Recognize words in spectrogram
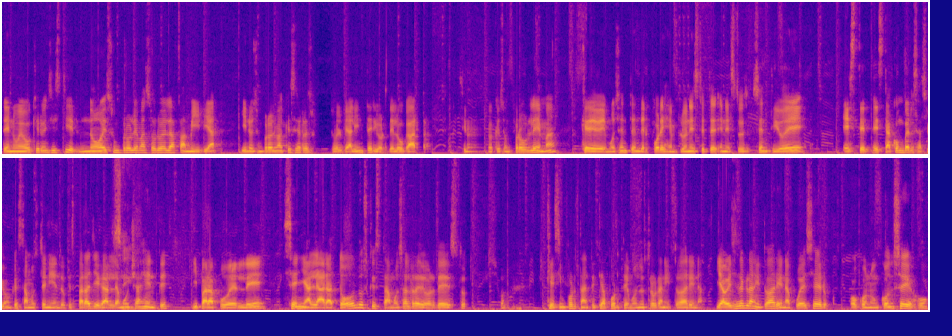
de nuevo, quiero insistir, no es un problema solo de la familia y no es un problema que se resuelve al interior del hogar, sino que es un problema que debemos entender, por ejemplo, en este, te- en este sentido de este, esta conversación que estamos teniendo, que es para llegarle a Sí. mucha gente y para poderle señalar a todos los que estamos alrededor de esto que es importante que aportemos nuestro granito de arena. Y a veces el granito de arena puede ser o con un consejo,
